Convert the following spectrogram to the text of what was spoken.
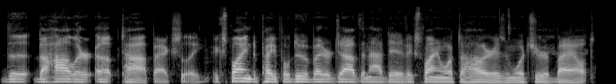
the the holler up top. Actually, explain to people. Do a better job than I did of explaining what the holler is and what you're about.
